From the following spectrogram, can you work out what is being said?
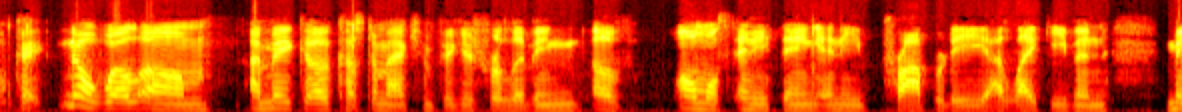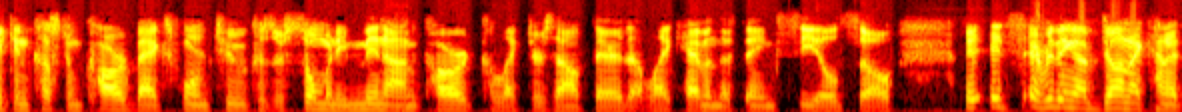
Okay. No, well, um, I make uh, custom action figures for a living of almost anything, any property. I like even making custom card backs for them too, because there's so many mint on card collectors out there that like having their things sealed. So it, it's everything I've done. I kind of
